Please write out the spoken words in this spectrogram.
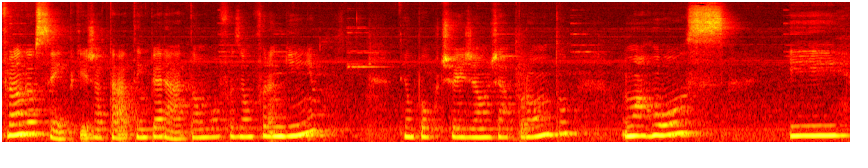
Frango eu sei, porque já tá temperado. Então vou fazer um franguinho. Tem um pouco de feijão já pronto. Um arroz e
